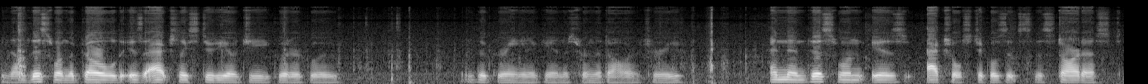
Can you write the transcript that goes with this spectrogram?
Now this one the gold is actually Studio G glitter glue. The green again is from the Dollar Tree. And then this one is actual stickles. It's the Stardust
